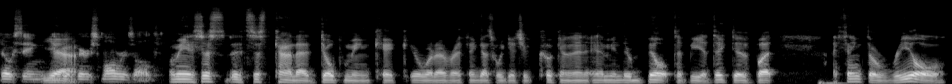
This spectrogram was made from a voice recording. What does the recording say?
dosing and Yeah. a very small result. I mean, it's just it's just kind of that dopamine kick or whatever. I think that's what gets you cooking. And, and I mean, they're built to be addictive, but I think the real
